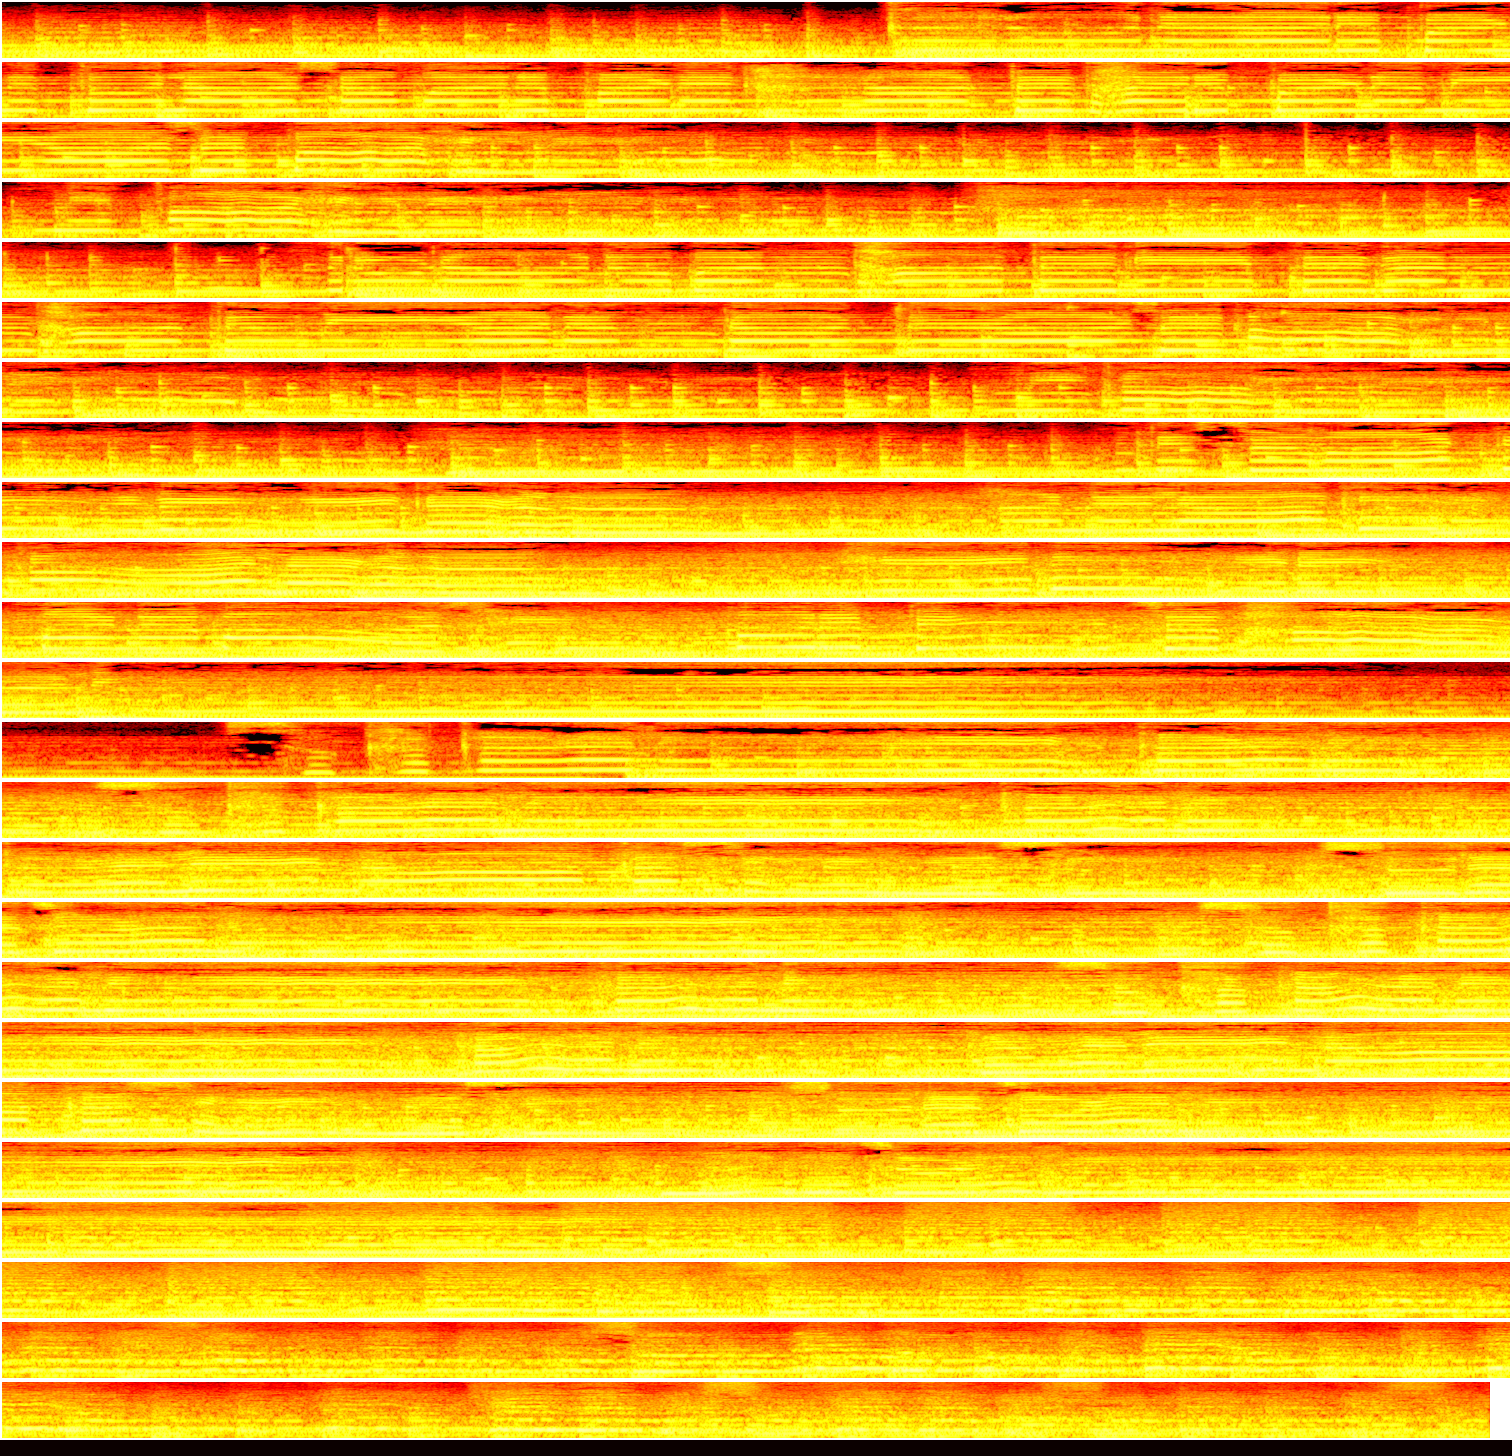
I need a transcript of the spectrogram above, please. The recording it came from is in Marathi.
கடலே கடலே சுக கடலே கடலே கடலே நாகசே அசி சுரஜுழலே சுக கடலே கடலே சுக கடலே கடலே கடலே நாகசே அசி சுரஜுழலே மனஜுழ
